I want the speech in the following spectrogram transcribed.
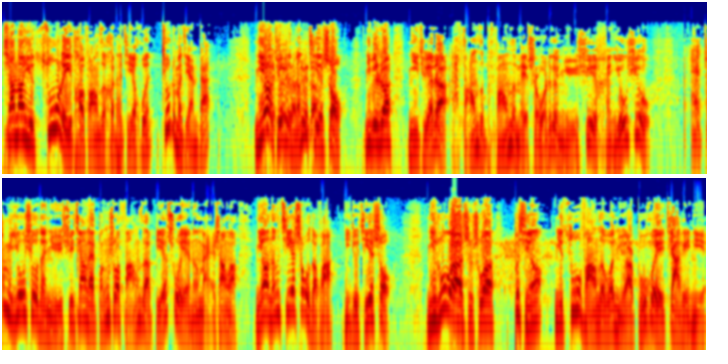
相当于租了一套房子和她结婚，就这么简单。你要觉得能接受，你比如说，你觉着哎，房子房子没事我这个女婿很优秀，哎，这么优秀的女婿，将来甭说房子，别墅也能买上了。你要能接受的话，你就接受。你如果要是说不行，你租房子，我女儿不会嫁给你。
